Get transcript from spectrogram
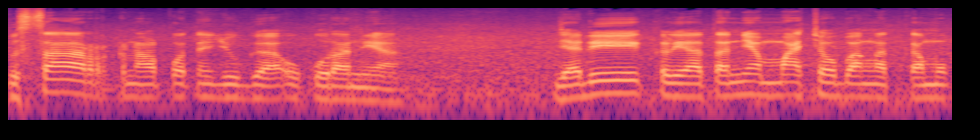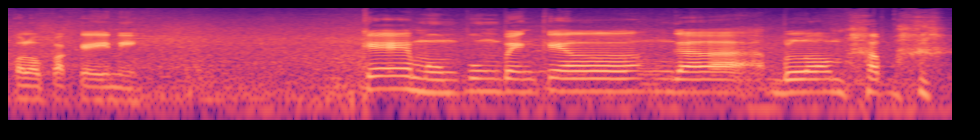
Besar knalpotnya juga ukurannya. jadi kelihatannya maco banget kamu kalau pakai ini oke mumpung bengkel nggak belum apa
